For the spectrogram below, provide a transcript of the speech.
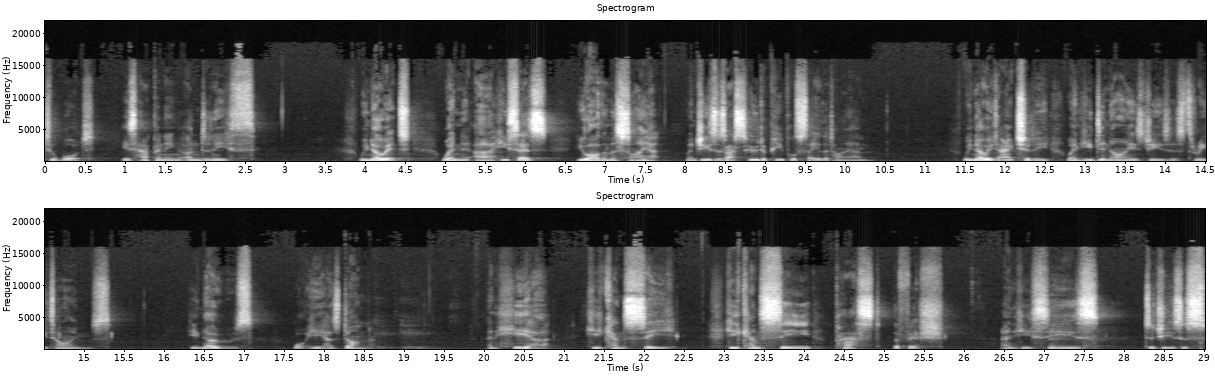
to what is happening underneath. We know it when uh, he says, You are the Messiah, when Jesus asks, Who do people say that I am? We know it actually when he denies Jesus three times. He knows what he has done. And here he can see. He can see past the fish and he sees to Jesus.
